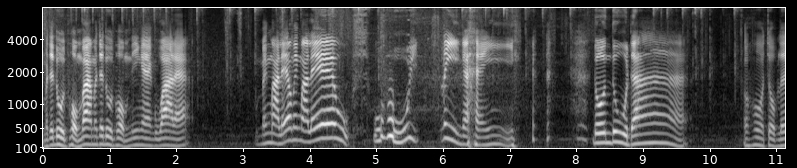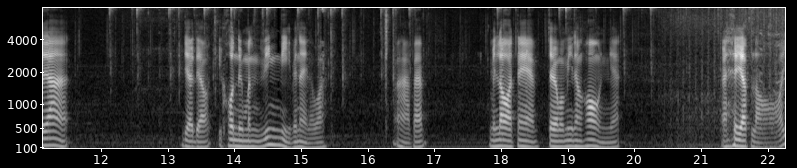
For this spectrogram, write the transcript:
มันจะดูดผมว่ามันจะดูดผมนี่ไงกูว่าแล้วแม่งมาแล้วแม่งมาแล้วโอู้หูย นี่ไง โดนดูดอะ โอ้โห จบเลยอะ เดี๋ยวเดี๋ยวอีกคนหนึ่งมันวิ่งหนีไปไหนแล้ววะ อ่าแป๊บ ไม่รอดแน่ เจอมามีทั้งห้องอย่างเงี้ยอะเรียบร้อย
